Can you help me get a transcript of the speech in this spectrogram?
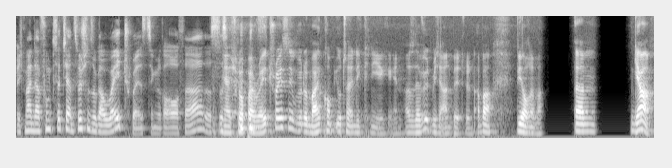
Ich meine, da funktioniert ja inzwischen sogar Raytracing drauf, ja? ja, ich glaube, bei Raytracing würde mein Computer in die Knie gehen. Also der würde mich anbitteln, aber wie auch immer. Ähm, ja,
